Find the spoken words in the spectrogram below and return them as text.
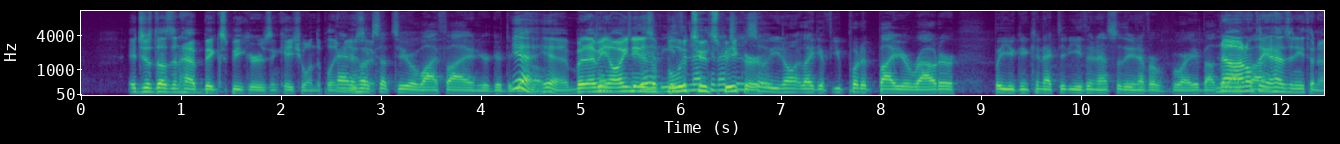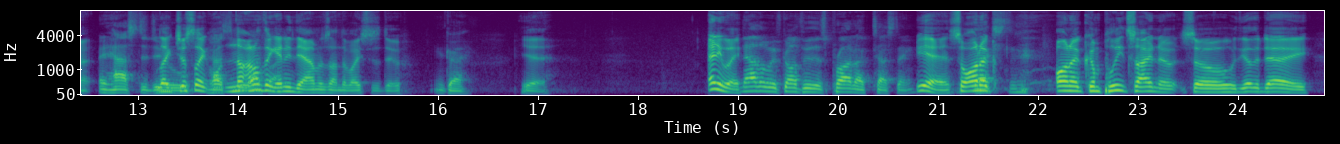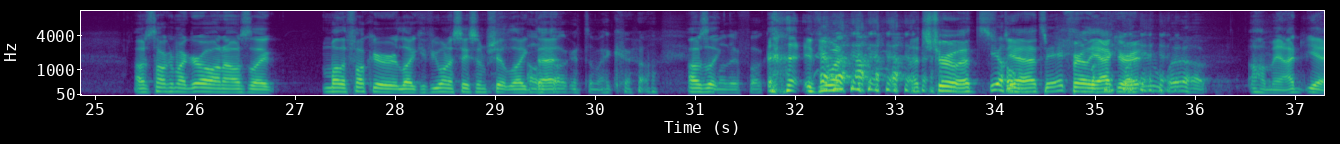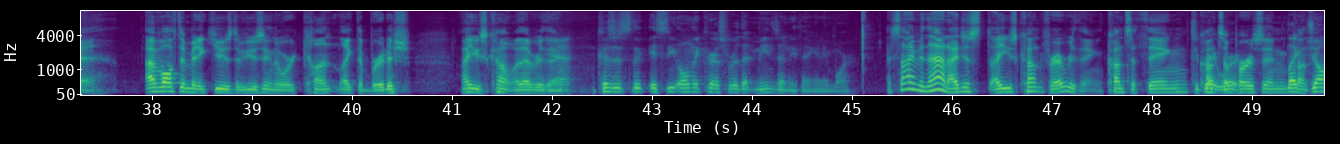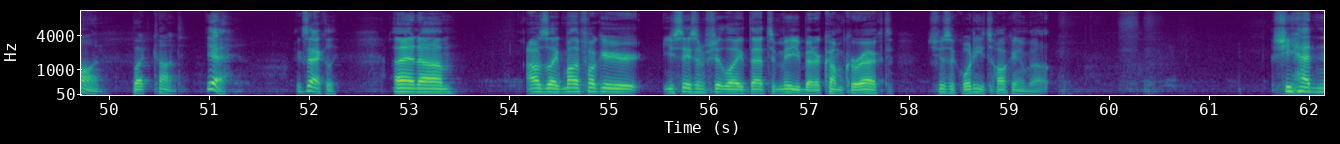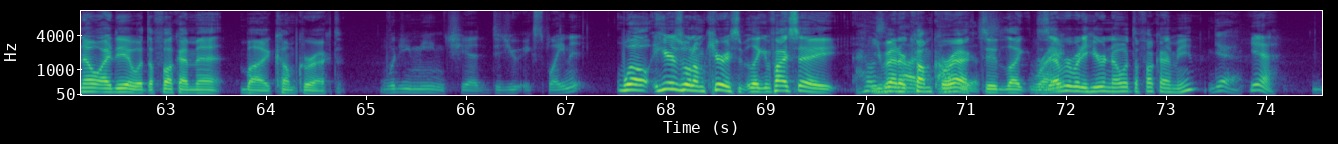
It just doesn't have big speakers in case you want to play and music. it hooks up to your Wi-Fi, and you're good to yeah, go. yeah. Yeah. But I mean, Can- all you do need they is a have Ethernet Bluetooth connection? speaker. So you don't like if you put it by your router, but you can connect it Ethernet, so that you never worry about. The no, I don't Wi-Fi? think it has an Ethernet. It has to do Like just like has to no, do I don't think Wi-Fi. any of the Amazon devices do. Okay. Yeah. Anyway, Now that we've gone through this product testing, yeah. So on next- a on a complete side note, so the other day, I was talking to my girl and I was like, "Motherfucker, like if you want to say some shit like I was that, talking to my girl. I was like, Motherfucker. if you want, that's true. That's Yo, yeah, that's bitch. fairly accurate. what up? Oh man, I yeah. I've often been accused of using the word cunt like the British. I use cunt with everything. Yeah. Because it's the it's the only curse word that means anything anymore. It's not even that. I just I use cunt for everything. Cunt's a thing. a great cunt's a word. person. Like cunt- John, but cunt. Yeah, exactly. And um, I was like, motherfucker, you say some shit like that to me, you better come correct. She was like, what are you talking about? She had no idea what the fuck I meant by come correct. What do you mean, she had? Did you explain it? Well, here's what I'm curious about. Like, if I say How is you it better not come correct, obvious? dude, like, does Right. everybody here know what the fuck I mean? yeah, Yeah.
